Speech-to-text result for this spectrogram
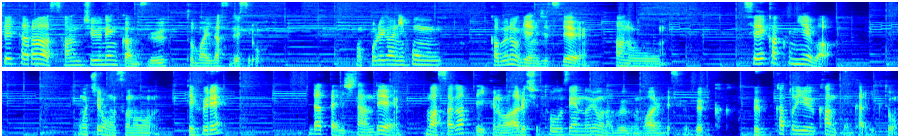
てたら30年間ずっとマイナスですよ。これが日本株の現実で、あの、正確に言えば、もちろんそのデフレだったりしたんで、まあ下がっていくのはある種当然のような部分もあるんですけど、物価物価という観点からいくと。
